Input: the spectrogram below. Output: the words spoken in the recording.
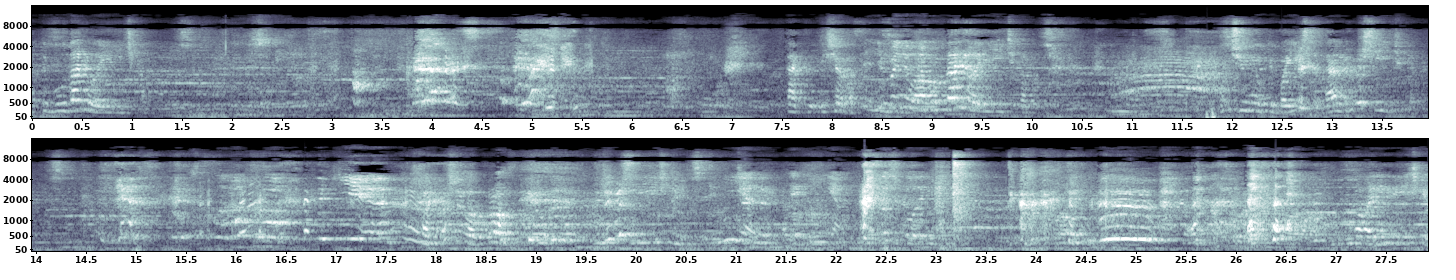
А ты бы ударила яичко? Так, еще раз. Я не Ты поняла. бы ударила яичко? Почему? Ты боишься, да? Любишь яичко? Такие. Хороший вопрос. Ты любишь яички? Нет, это нет. Это тоже калорийные. Калорийные яички.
